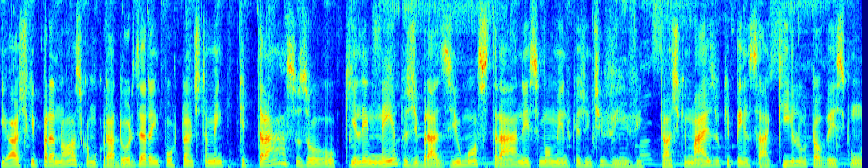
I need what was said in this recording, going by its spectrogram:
E eu acho que para nós como curadores era importante também que traços ou que elementos de Brasil mostrar nesse momento que a gente vive. Então acho que mais do que pensar aquilo talvez que um,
